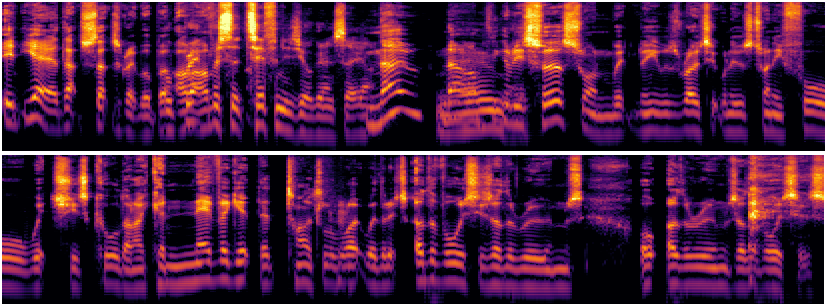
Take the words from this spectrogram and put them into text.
in, yeah, that's that's a great book. But Well, I- I'm- Breakfast at Tiffany's, you're going to say. aren't you? No, no, I'm No, thinking of his first one. which He was wrote it when he was 24, which is called, and I can never get the title right, whether it's Other Voices, Other Rooms, or Other Rooms, Other Voices.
